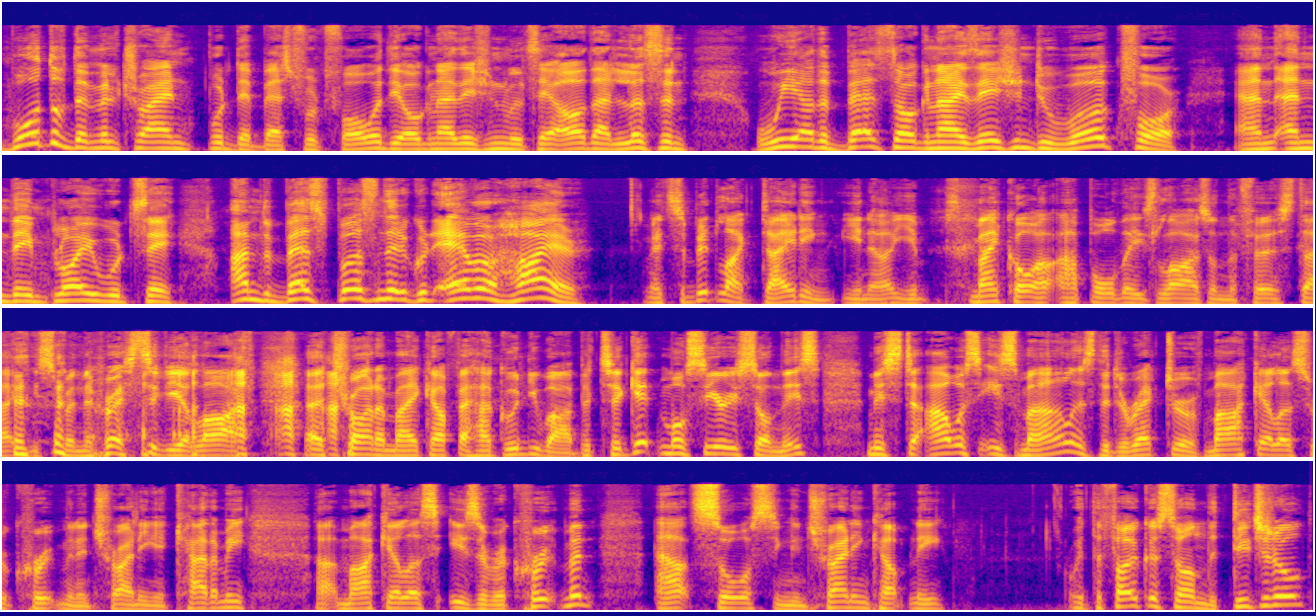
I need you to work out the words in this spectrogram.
both of them will try and put their best foot forward. The organization will say, "Oh, that listen, we are the best organization to work for," and and the employee would say, "I'm the best person that you could ever hire." It's a bit like dating, you know. You make all, up all these lies on the first date. You spend the rest of your life uh, trying to make up for how good you are. But to get more serious on this, Mr. Aws Ismail is the director of Marc Ellis Recruitment and Training Academy. Uh, Marc Ellis is a recruitment, outsourcing, and training company. With the focus on the digital,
